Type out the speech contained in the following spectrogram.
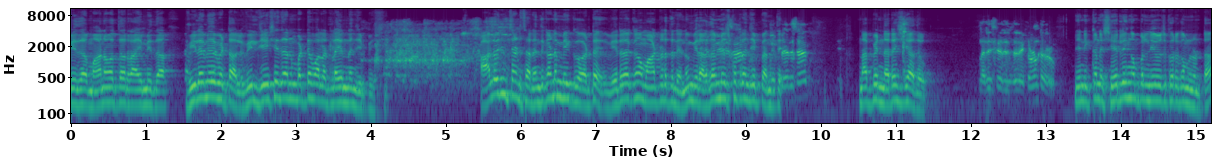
మీద మానవత రాయి మీద వీళ్ళ మీద పెట్టాలి. వీళ్ళు చేసేదాన్ని బట్టే వాళ్ళు అట్లా అయిందని చెప్పేసి. ఆలోచించండి సార్. ఎందుకంటే మీకు అంటే వేరే రకంగా మాట్లాడతలేను. మీరు అర్థం చేసుకుంటారని చెప్పి అంతే. నా పేరు నరేష్ యాదవ్. నరేష్ గారు సార్. ఎక్కడ ఉంటారు నేను ఇక్కడ షేర్లింగంపల్లి నియోజకవర్గంలో ఉంటా.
